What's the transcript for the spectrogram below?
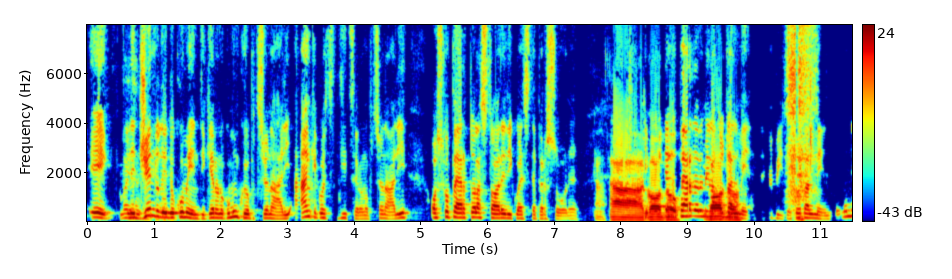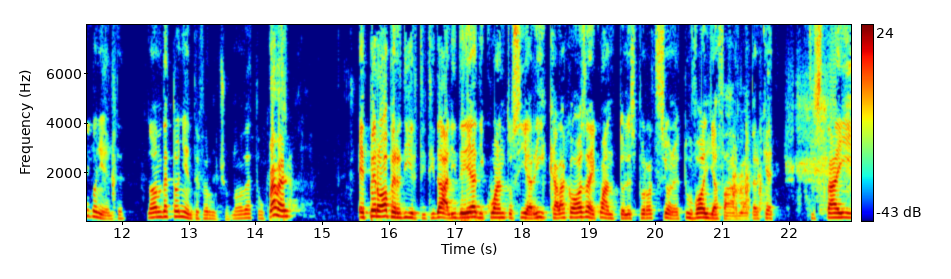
E Vai leggendo dei documenti che erano comunque opzionali, anche questi tizi erano opzionali, ho scoperto la storia di queste persone. Ah, godo. Devo perdermela godo. totalmente, capito? Totalmente. Non dico niente. Non ho detto niente, Ferruccio. Non ho detto un cazzo. Vabbè e però per dirti ti dà l'idea di quanto sia ricca la cosa e quanto l'esplorazione tu voglia farla perché ti stai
